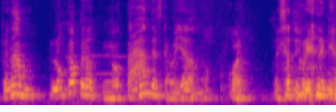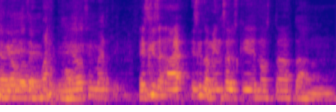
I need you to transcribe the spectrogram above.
suena loca, pero no tan descabellada, ¿no? ¿Cuál? Esa teoría de que vivamos en Marte. Vivimos en Marte. Es que, ah, es que también sabes que no está tan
